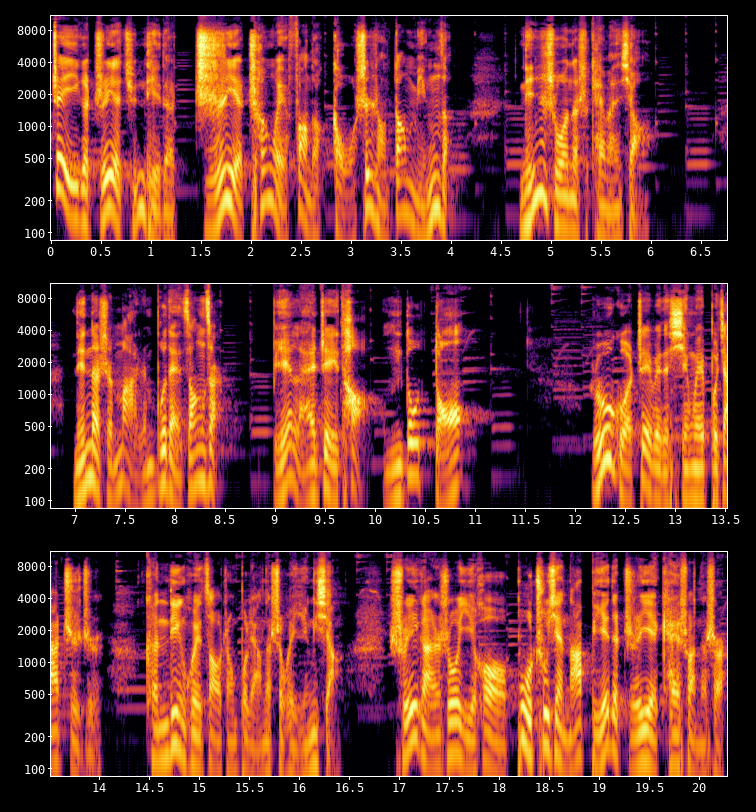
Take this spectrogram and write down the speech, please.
这一个职业群体的职业称谓放到狗身上当名字，您说那是开玩笑？您那是骂人不带脏字儿，别来这一套，我们都懂。如果这位的行为不加制止，肯定会造成不良的社会影响。谁敢说以后不出现拿别的职业开涮的事儿？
